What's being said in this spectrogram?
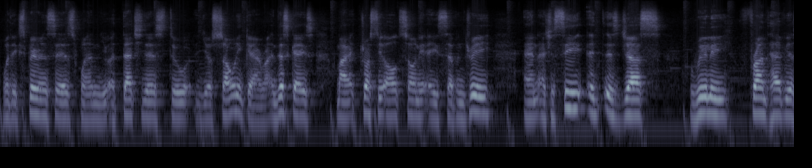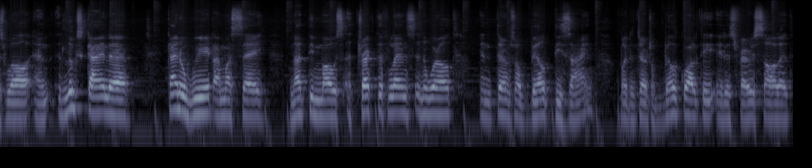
what the experience is when you attach this to your Sony camera. In this case, my trusty old Sony a7 III. And as you see, it is just really front heavy as well. And it looks kind of kind of weird, I must say. Not the most attractive lens in the world in terms of build design, but in terms of build quality, it is very solid.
